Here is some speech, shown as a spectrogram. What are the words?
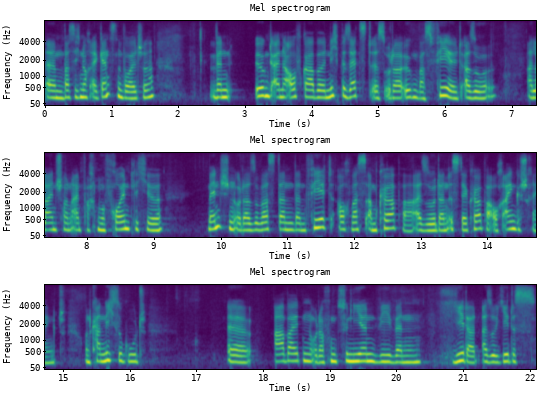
ähm, was ich noch ergänzen wollte, wenn irgendeine Aufgabe nicht besetzt ist oder irgendwas fehlt, also allein schon einfach nur freundliche Menschen oder sowas, dann, dann fehlt auch was am Körper. Also dann ist der Körper auch eingeschränkt und kann nicht so gut äh, arbeiten oder funktionieren, wie wenn jeder, also jedes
